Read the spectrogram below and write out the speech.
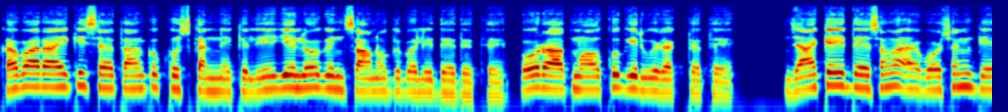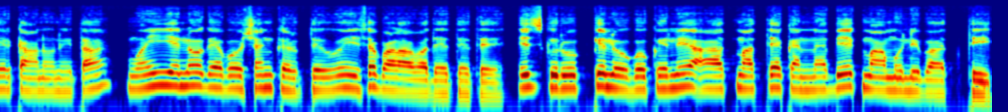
खबर आई कि शैतान को खुश करने के लिए ये लोग इंसानों की बलि देते और आत्माओं को गिरवी रखते थे जहाँ के देशों में एबोशन गैर कानूनी था, वहीं ये लोग एबोशन करते हुए इसे बढ़ावा देते थे। इस ग्रुप के लोगों के लिए आत्महत्या करना भी एक मामूली बात थी।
